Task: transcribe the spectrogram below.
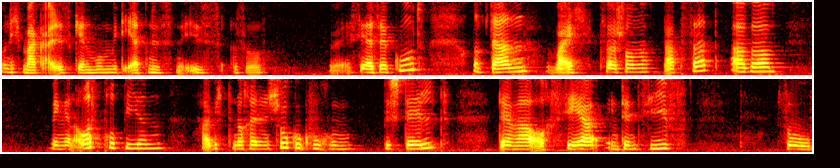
Und ich mag alles gern, wo mit Erdnüssen ist. Also sehr, sehr gut. Und dann war ich zwar schon babsatt, aber wegen Ausprobieren habe ich dann noch einen Schokokuchen bestellt. Der war auch sehr intensiv, so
